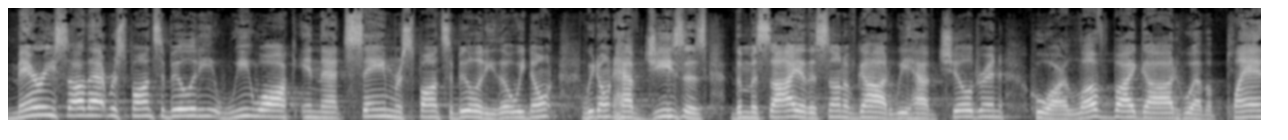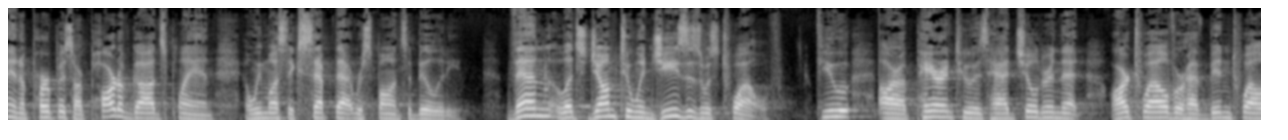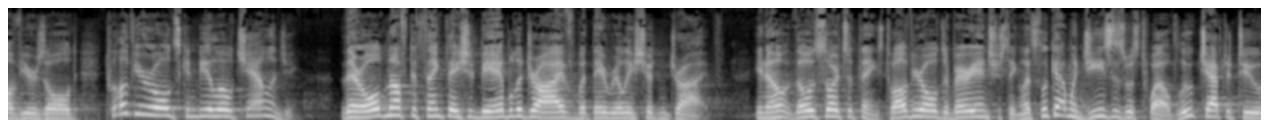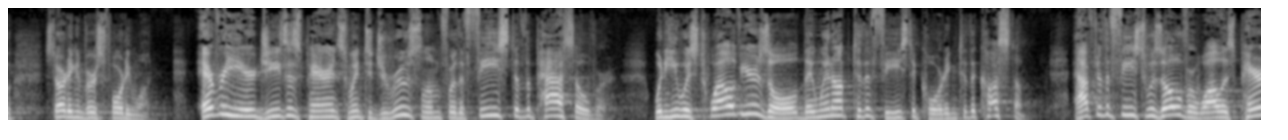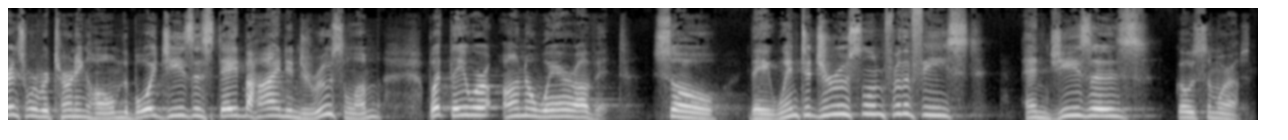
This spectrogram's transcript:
Mary saw that responsibility. We walk in that same responsibility. Though we don't, we don't have Jesus, the Messiah, the Son of God. We have children who are loved by God, who have a plan and a purpose, are part of God's plan, and we must accept that responsibility. Then let's jump to when Jesus was 12. If you are a parent who has had children that are 12 or have been 12 years old, 12 year olds can be a little challenging. They're old enough to think they should be able to drive, but they really shouldn't drive. You know, those sorts of things. 12 year olds are very interesting. Let's look at when Jesus was 12. Luke chapter 2, starting in verse 41. Every year, Jesus' parents went to Jerusalem for the feast of the Passover. When he was 12 years old, they went up to the feast according to the custom. After the feast was over, while his parents were returning home, the boy Jesus stayed behind in Jerusalem, but they were unaware of it. So they went to Jerusalem for the feast, and Jesus goes somewhere else.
